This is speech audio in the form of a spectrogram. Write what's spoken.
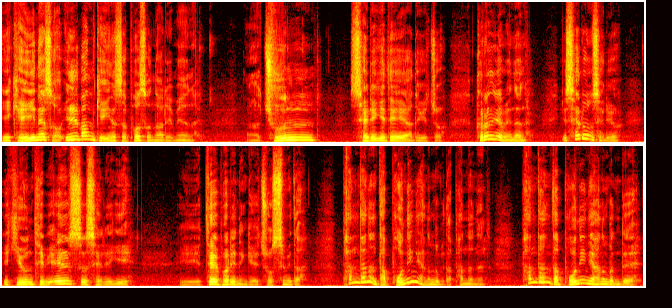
이 개인에서 일반 개인에서 벗어나려면 어, 준 세력이 되어야 되겠죠. 그러려면은 새로운 세력, 기운 TV 엘스 세력이 돼 버리는 게 좋습니다. 판단은 다 본인이 하는 겁니다. 판단은 판단은 다 본인이 하는 건데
